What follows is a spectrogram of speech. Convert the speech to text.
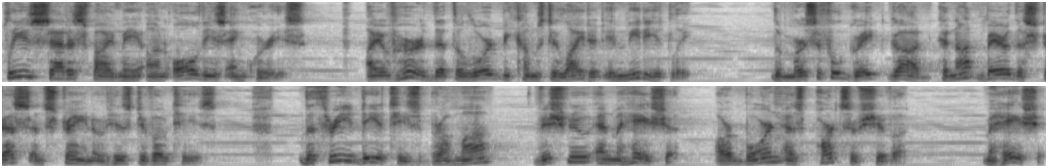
Please satisfy me on all these enquiries. I have heard that the Lord becomes delighted immediately. The merciful great God cannot bear the stress and strain of his devotees. The three deities, Brahma, Vishnu, and Mahesha, are born as parts of Shiva. Mahesha,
